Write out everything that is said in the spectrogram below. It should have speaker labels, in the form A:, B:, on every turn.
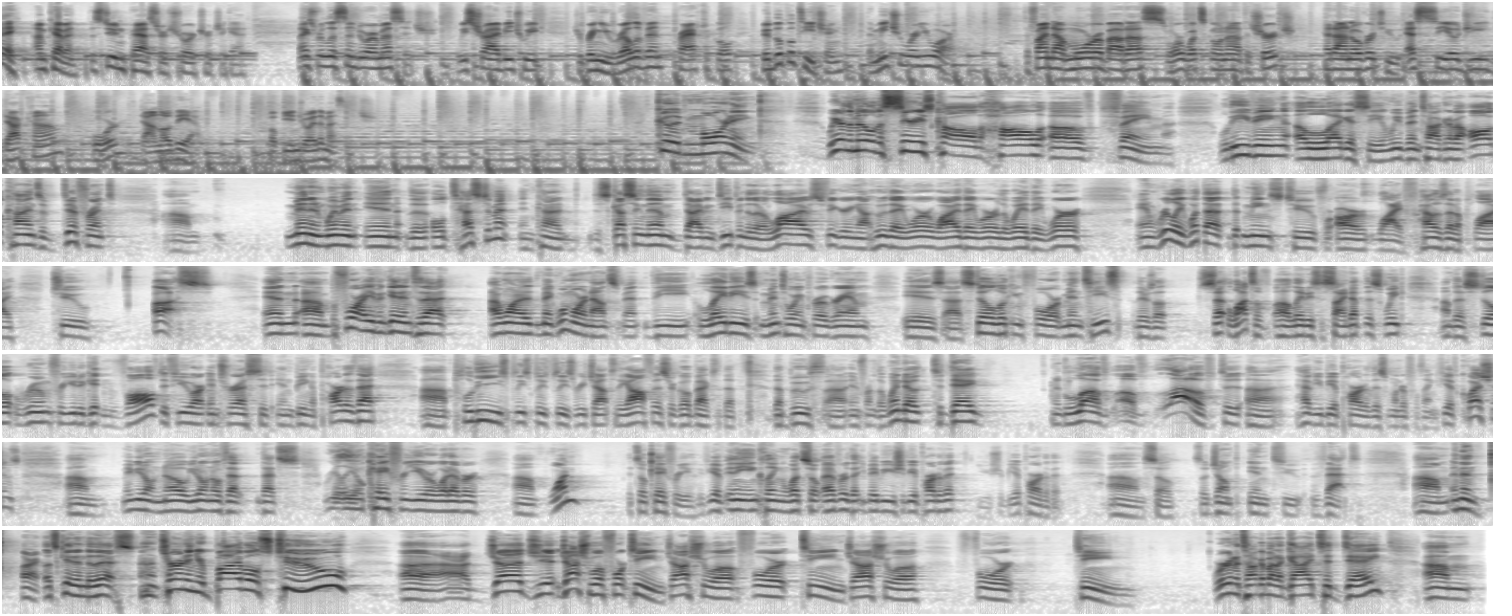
A: Hey, I'm Kevin, the student pastor at Shore Church again. Thanks for listening to our message. We strive each week to bring you relevant, practical, biblical teaching that meets you where you are. To find out more about us or what's going on at the church, head on over to scog.com or download the app. Hope you enjoy the message.
B: Good morning. We are in the middle of a series called Hall of Fame Leaving a Legacy. And we've been talking about all kinds of different um, men and women in the Old Testament and kind of discussing them, diving deep into their lives, figuring out who they were, why they were the way they were, and really what that means to for our life. How does that apply to us? And um, before I even get into that, I wanted to make one more announcement. The ladies mentoring program is uh, still looking for mentees. There's a lots of uh, ladies have signed up this week. Um, there's still room for you to get involved if you are interested in being a part of that. Uh, please, please, please, please reach out to the office or go back to the, the booth uh, in front of the window today. I'd love, love, love to uh, have you be a part of this wonderful thing. If you have questions, um, maybe you don't know, you don't know if that, that's really okay for you or whatever. Um, one, it's okay for you. If you have any inkling whatsoever that maybe you should be a part of it, you should be a part of it. Um, so, so jump into that. Um, and then, all right, let's get into this. Turn in your Bibles to uh, Judge Joshua 14. Joshua 14. Joshua 14. We're going to talk about a guy today um,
